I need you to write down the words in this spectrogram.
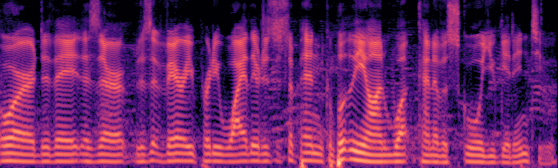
or do they is there does it vary pretty widely, or does it just depend completely on what kind of a school you get into?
